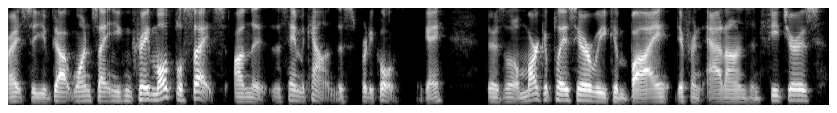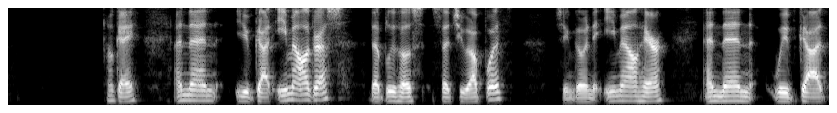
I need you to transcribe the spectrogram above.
right? So you've got one site and you can create multiple sites on the, the same account. This is pretty cool. Okay. There's a little marketplace here where you can buy different add-ons and features. Okay. And then you've got email address that Bluehost sets you up with. So you can go into email here. And then we've got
